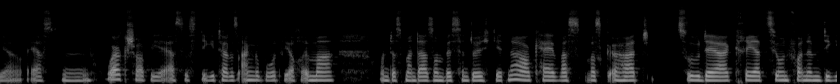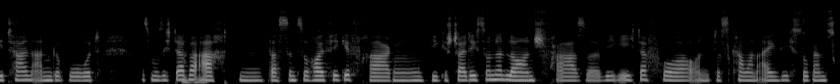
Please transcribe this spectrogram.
Ihr ersten Workshop, ihr erstes digitales Angebot, wie auch immer, und dass man da so ein bisschen durchgeht, na okay, was, was gehört zu der Kreation von einem digitalen Angebot, was muss ich da mhm. beachten, was sind so häufige Fragen, wie gestalte ich so eine Launchphase, wie gehe ich da vor? Und das kann man eigentlich so ganz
